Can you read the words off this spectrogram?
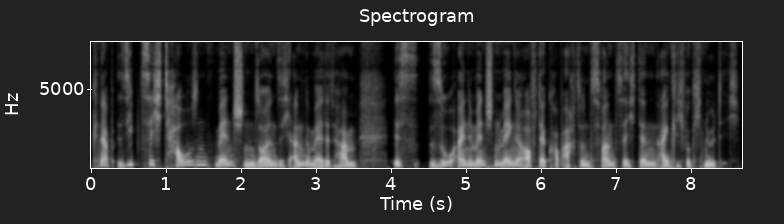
Knapp 70.000 Menschen sollen sich angemeldet haben. Ist so eine Menschenmenge auf der COP28 denn eigentlich wirklich nötig?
